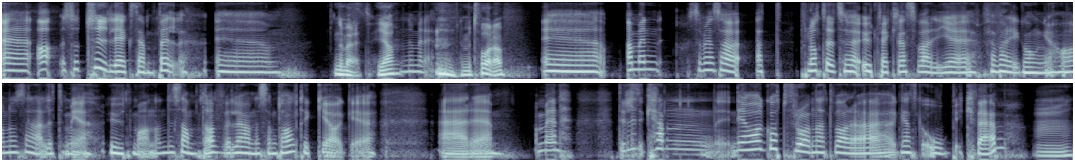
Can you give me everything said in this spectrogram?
Eh, ja, så tydliga exempel. Eh, Nummer ett. Ja. nummer ett. Nummer två då? Eh, ja, men, som jag sa, att på något sätt så har jag utvecklats varje, för varje gång jag har något sån här lite mer utmanande samtal. För lönesamtal tycker jag eh, är... Eh, ja, men, det, lite, kan, det har gått från att vara ganska obekväm Mm.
